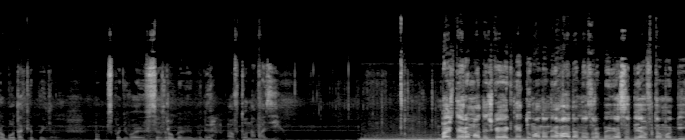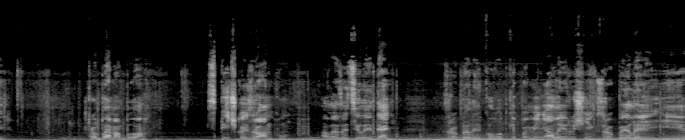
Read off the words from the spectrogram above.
Робота кипить. Ну, сподіваюся, все зробимо і буде авто на мазі. Бачите, громадочка, як не думано, не гадано, зробив я собі автомобіль. Проблема була з пічкою зранку, але за цілий день зробили і колодки поміняли, і ручник зробили, і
